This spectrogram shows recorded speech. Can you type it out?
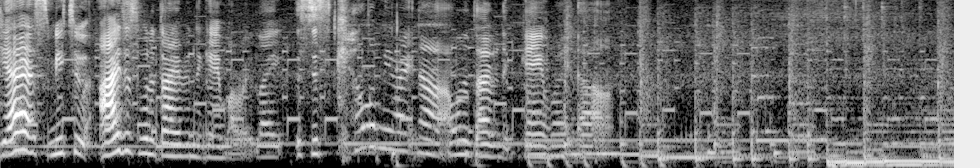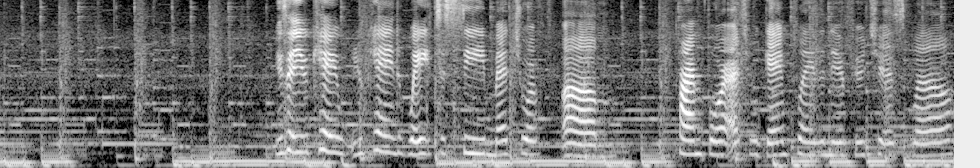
Yes, me too. I just want to dive in the game already. Like, it's just killing me right now. I want to dive in the game right now. You say you can't you can't wait to see Metroid um, Prime 4 actual gameplay in the near future as well.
